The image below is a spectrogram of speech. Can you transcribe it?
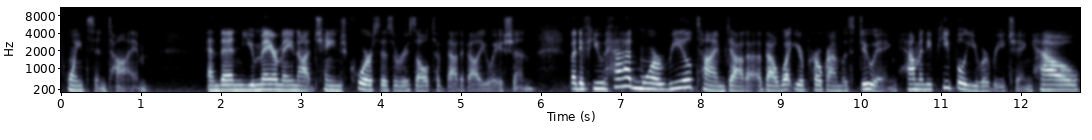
points in time. And then you may or may not change course as a result of that evaluation. But if you had more real time data about what your program was doing, how many people you were reaching, how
